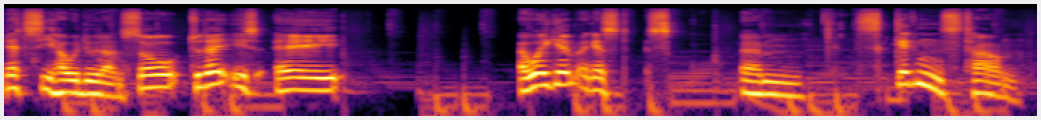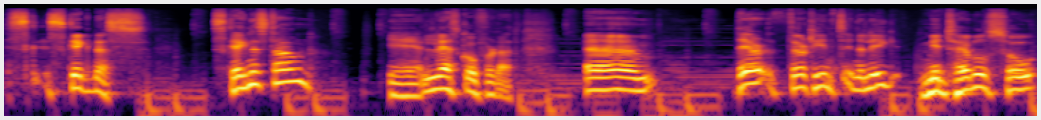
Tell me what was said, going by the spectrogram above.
let's see how we do that. So today is a away game against um, Skegnstown. Skegness. Skegness Yeah, let's go for that. Um, they're 13th in the league, mid-table, so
